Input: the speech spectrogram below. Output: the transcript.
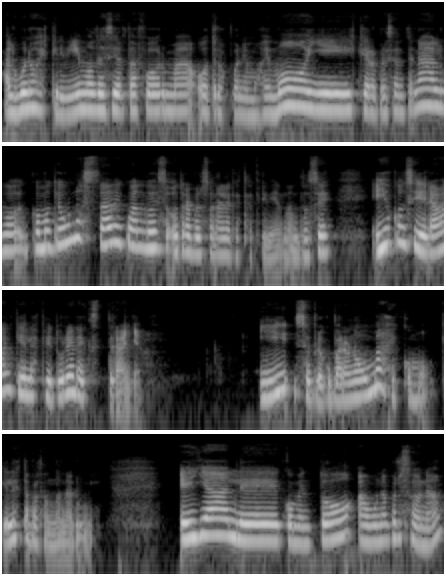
Algunos escribimos de cierta forma, otros ponemos emojis que representen algo, como que uno sabe cuándo es otra persona la que está escribiendo. Entonces, ellos consideraban que la escritura era extraña y se preocuparon aún más, es como, ¿qué le está pasando a Narumi? ella le comentó a una persona,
